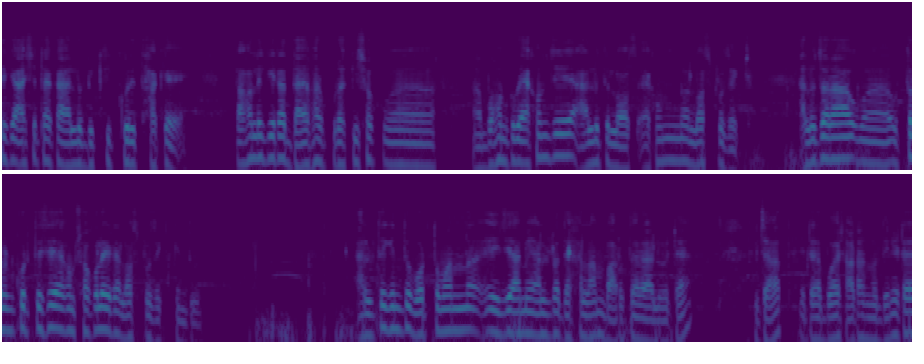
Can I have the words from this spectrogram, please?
থেকে আশি টাকা আলু বিক্রি করে থাকে, তাহলে কি এটার দায়ভার পুরো কৃষক বহন করবে? এখন যে আলুতে লস এখন লস প্রজেক্ট আলু যারা উত্তোলন করতেছে, এখন সকলে এটা লস প্রজেক্ট কিন্তু। আলুতে কিন্তু বর্তমান এই যে আমি আলুটা দেখালাম, বারো তেরো আলু এটা, জাত, এটার বয়স আটান্ন দিন, এটা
